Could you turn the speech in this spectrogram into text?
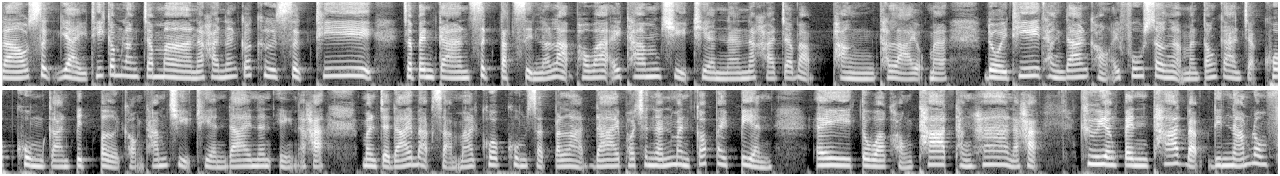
แล้วศึกใหญ่ที่กำลังจะมานะคะ นั่นก็คือศึกที่จะเป็นการศึกตัดสินแล้วละ่ะ เพราะว่าไอ้ถ้ำฉีเทียนนั้นนะคะ จะแบบพังทลายออกมา โดยที่ทางด้านของไอ้ฟู่เซิงอะมันต้องการจะควบคุมการปิดเปิดของถ้ำฉีเทียนได้นั่นเองนะคะ มันจะได้แบบสามารถควบคุมสัตว์ประหลาดได้ เพราะฉะนั้นมันก็ไปเปลี่ยนไอ้ตัวของธาตุทั้ง 5 นะคะคือยังเป็นธาตุแบบดินน้ำลมไฟ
